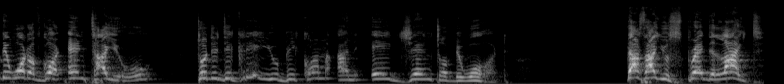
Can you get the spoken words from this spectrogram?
the word of God enter you to the degree you become an agent of the word. That's how you spread the light.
